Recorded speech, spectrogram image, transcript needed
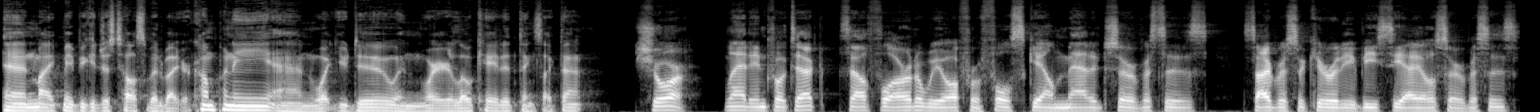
And Mike, maybe you could just tell us a bit about your company and what you do and where you're located, things like that. Sure. LAN Infotech, South Florida. We offer full scale managed services, cybersecurity, VCIO services.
